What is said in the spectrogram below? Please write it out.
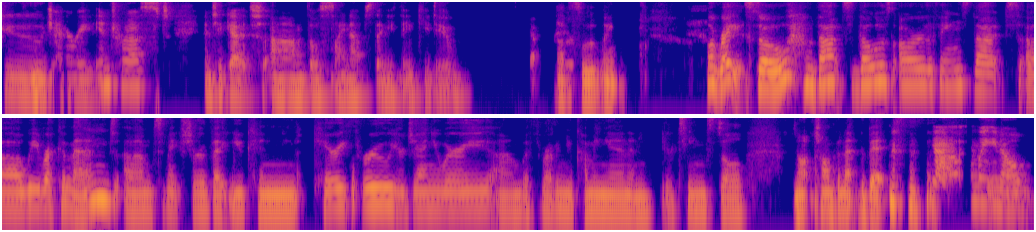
to Mhm. generate interest and to get um, those signups than you think you do. Absolutely. All right, so that's those are the things that uh, we recommend um, to make sure that you can carry through your January um, with revenue coming in and your team still not chomping at the bit. Yeah, and we, you know,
